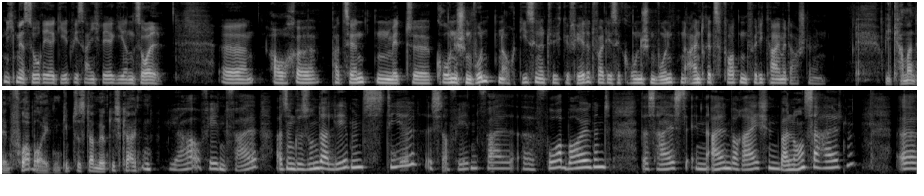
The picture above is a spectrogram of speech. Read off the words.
nicht mehr so reagiert, wie es eigentlich reagieren soll. Äh, auch äh, Patienten mit äh, chronischen Wunden, auch die sind natürlich gefährdet, weil diese chronischen Wunden Eintrittspforten für die Keime darstellen. Wie kann man denn vorbeugen? Gibt es da Möglichkeiten? Ja, auf jeden Fall. Also ein gesunder Lebensstil ist auf jeden Fall äh, vorbeugend. Das heißt, in allen Bereichen Balance halten. Äh,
